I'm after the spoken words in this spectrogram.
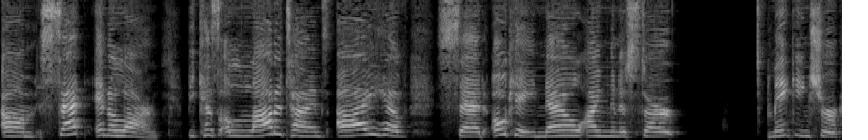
um, set an alarm because a lot of times I have said, okay, now I'm going to start making sure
